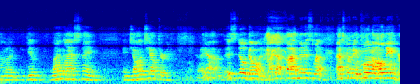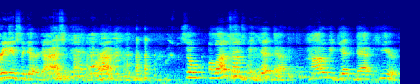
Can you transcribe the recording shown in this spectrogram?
I'm going to give one last thing. In John chapter, Uh, yeah, it's still going. I got five minutes left. That's when they pulled all the ingredients together, guys. All right. So a lot of times we get that. How do we get that here?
